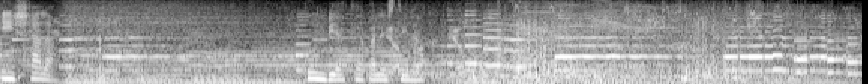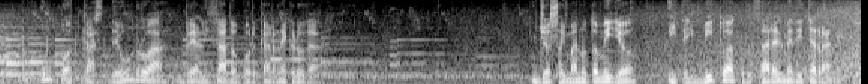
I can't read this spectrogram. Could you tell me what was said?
Inshallah. Un viaje a Palestina. Un podcast de UNRWA realizado por Carne Cruda. Yo soy Manu Tomillo y te invito a cruzar el Mediterráneo.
